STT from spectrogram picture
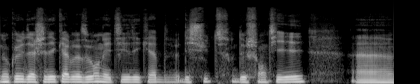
Donc au lieu d'acheter des câbles réseau, on a utilisé des câbles, des chutes de chantier. Euh,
